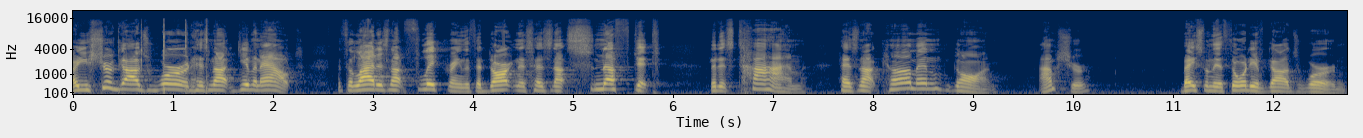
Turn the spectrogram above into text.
Are you sure God's word has not given out? That the light is not flickering, that the darkness has not snuffed it, that its time has not come and gone? I'm sure. Based on the authority of God's word.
